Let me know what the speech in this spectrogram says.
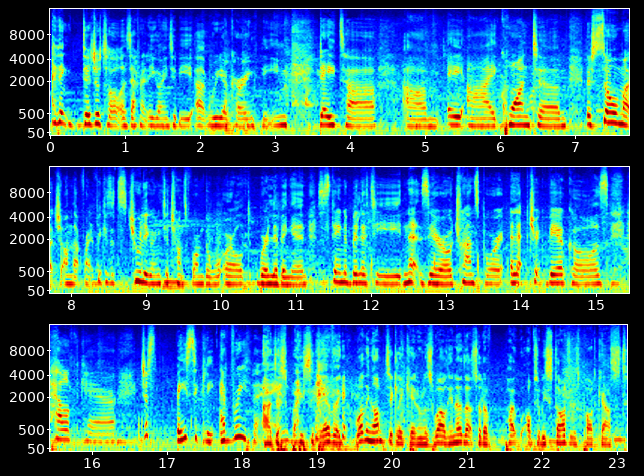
I think digital is definitely going to be a reoccurring theme. Data, um, AI, quantum. There's so much on that front because it's truly going to transform the world we're living in. Sustainability, net zero, transport, electric vehicles, healthcare, just basically everything. Uh, just basically everything. One thing I'm particularly keen on as well, you know, that sort of obviously we started this podcast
